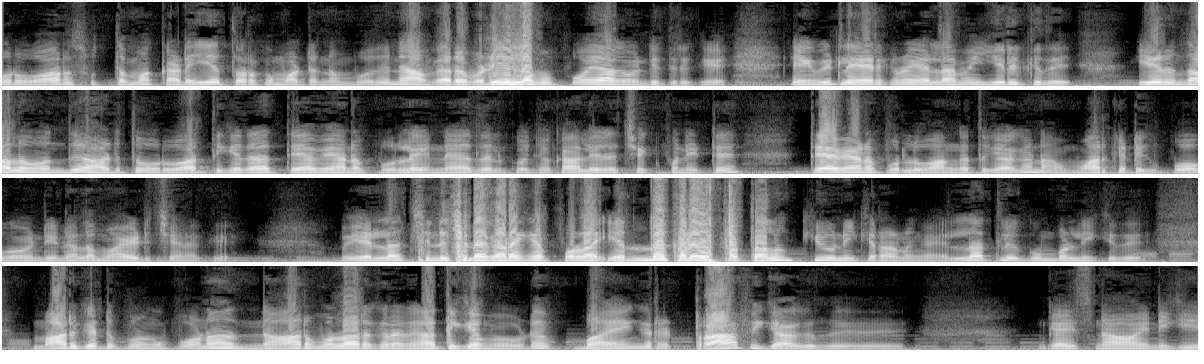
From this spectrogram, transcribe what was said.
ஒரு வாரம் சுத்தமாக கடையே திறக்க மாட்டேன்னும் போது நான் வேறு வழி இல்லாமல் போயாக வேண்டியது இருக்குது எங்கள் வீட்டில் ஏற்கனவே எல்லாமே இருக்குது. இருந்தாலும் வந்து அடுத்த ஒரு வாரத்துக்கு ஏதாவது தேவையான பொருளை என்ன ஏதுன்னு கொஞ்சம் காலையில் செக் பண்ணிவிட்டு தேவையான பொருள் வாங்குறதுக்காக நான் மார்க்கெட்டுக்கு போக வேண்டிய நிலைமை ஆயிடுச்சு எனக்கு. எல்லாம் சின்ன சின்ன கடைங்க போகலாம் எந்த கடையை பார்த்தாலும் கியூ நிற்கிறானுங்க எல்லாத்துலேயும் கும்பல் நிற்குது மார்க்கெட்டு போங்க போனால் நார்மலாக இருக்கிற ஞாயிற்றுக்கிழமை விட பயங்கர டிராஃபிக் ஆகுது. கைஸ் நான் இன்றைக்கி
